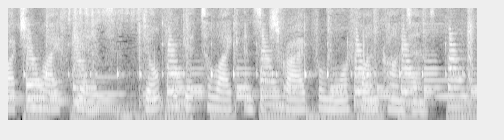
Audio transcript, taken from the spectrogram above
watching Life Kids. Don't forget to like and subscribe for more fun content.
